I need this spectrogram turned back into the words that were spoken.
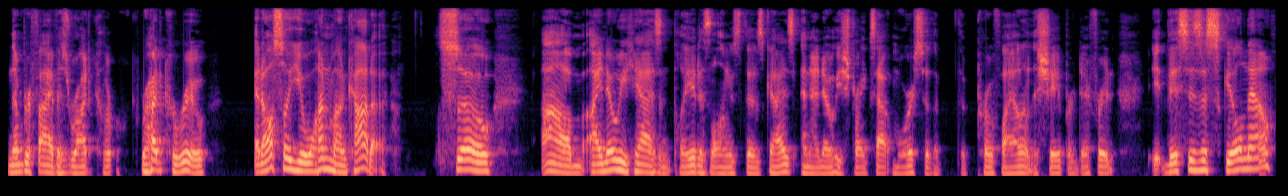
Number five is Rod Rod Carew, and also Yoan Moncada. So um, I know he hasn't played as long as those guys, and I know he strikes out more, so the, the profile and the shape are different. This is a skill now,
